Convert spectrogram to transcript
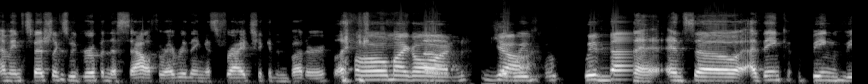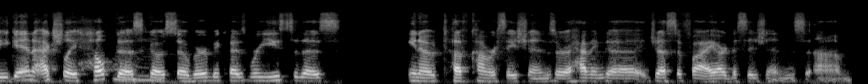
i mean especially because we grew up in the south where everything is fried chicken and butter like oh my god. yeah. we've we've done it and so i think being vegan actually helped us Mhm. go sober because we're used to this you know tough conversations or having to justify our decisions um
